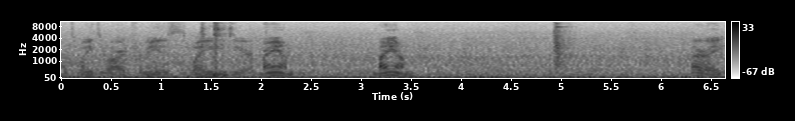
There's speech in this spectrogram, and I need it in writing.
That's way too hard for me. This is way easier. Bam! Bam. Alright.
